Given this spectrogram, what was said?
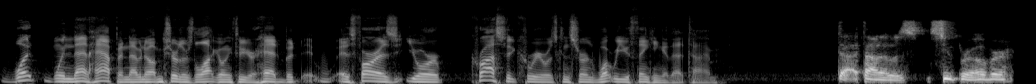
What when that happened? I mean, I'm sure there's a lot going through your head, but as far as your CrossFit career was concerned, what were you thinking at that time? I thought it was super over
